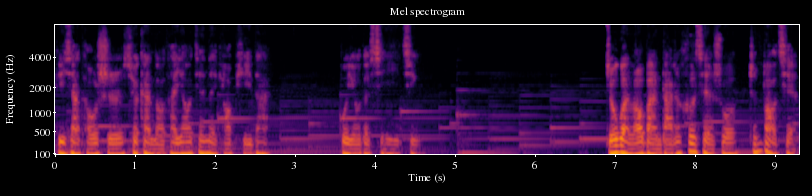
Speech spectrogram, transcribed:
低下头时却看到他腰间那条皮带，不由得心一惊。酒馆老板打着呵欠说：“真抱歉，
